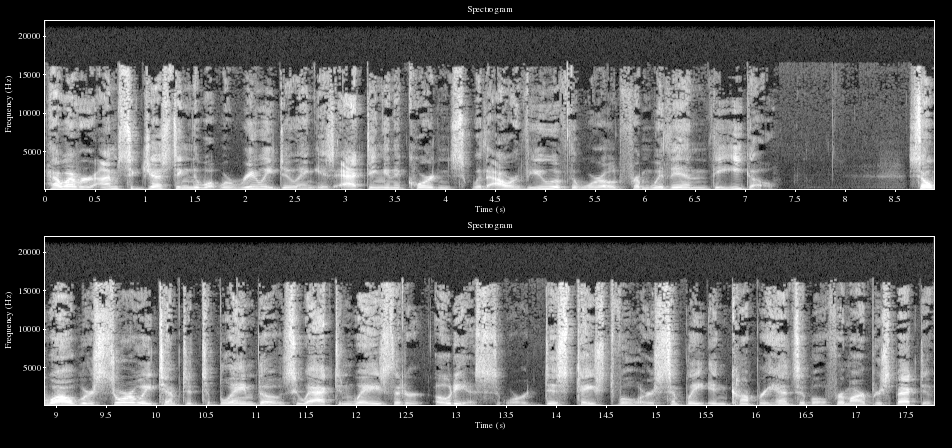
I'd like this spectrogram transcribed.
However, I'm suggesting that what we're really doing is acting in accordance with our view of the world from within the ego. So while we're sorely tempted to blame those who act in ways that are odious or distasteful or simply incomprehensible from our perspective,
